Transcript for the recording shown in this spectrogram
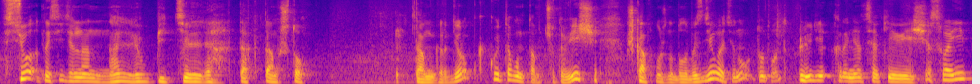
все относительно на любителя. Так, там что? Там гардероб какой-то, вон там что-то вещи. Шкаф можно было бы сделать. Ну, тут вот люди хранят всякие вещи свои.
